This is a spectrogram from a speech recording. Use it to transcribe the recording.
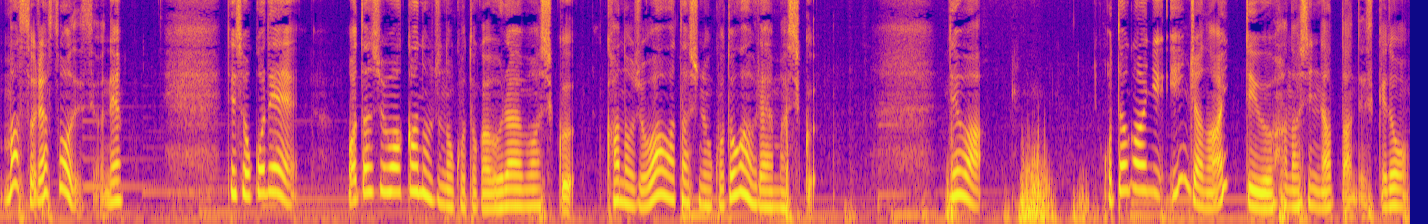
まあそりゃそうですよね。で、そこで私は彼女のことが羨ましく、彼女は私のことが羨ましく。では、お互いにいいんじゃないっていう話になったんですけど、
